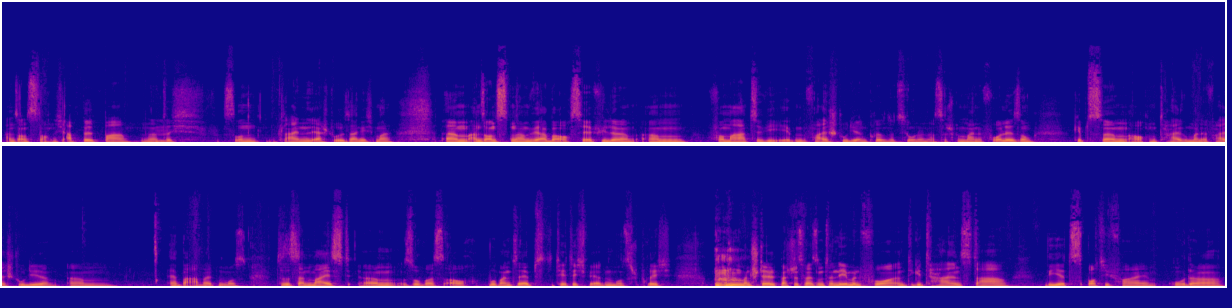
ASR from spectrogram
ansonsten auch nicht abbildbar ne, mhm. durch so einen kleinen Lehrstuhl, sage ich mal. Ähm, ansonsten haben wir aber auch sehr viele ähm, Formate wie eben Fallstudienpräsentationen. Also zum Beispiel meine Vorlesung gibt es ähm, auch einen Teil, wo man eine Fallstudie ähm, äh, bearbeiten muss. Das ist dann meist ähm, sowas auch, wo man selbst tätig werden muss. Sprich, man stellt beispielsweise Unternehmen vor, einen digitalen Star, wie jetzt Spotify oder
